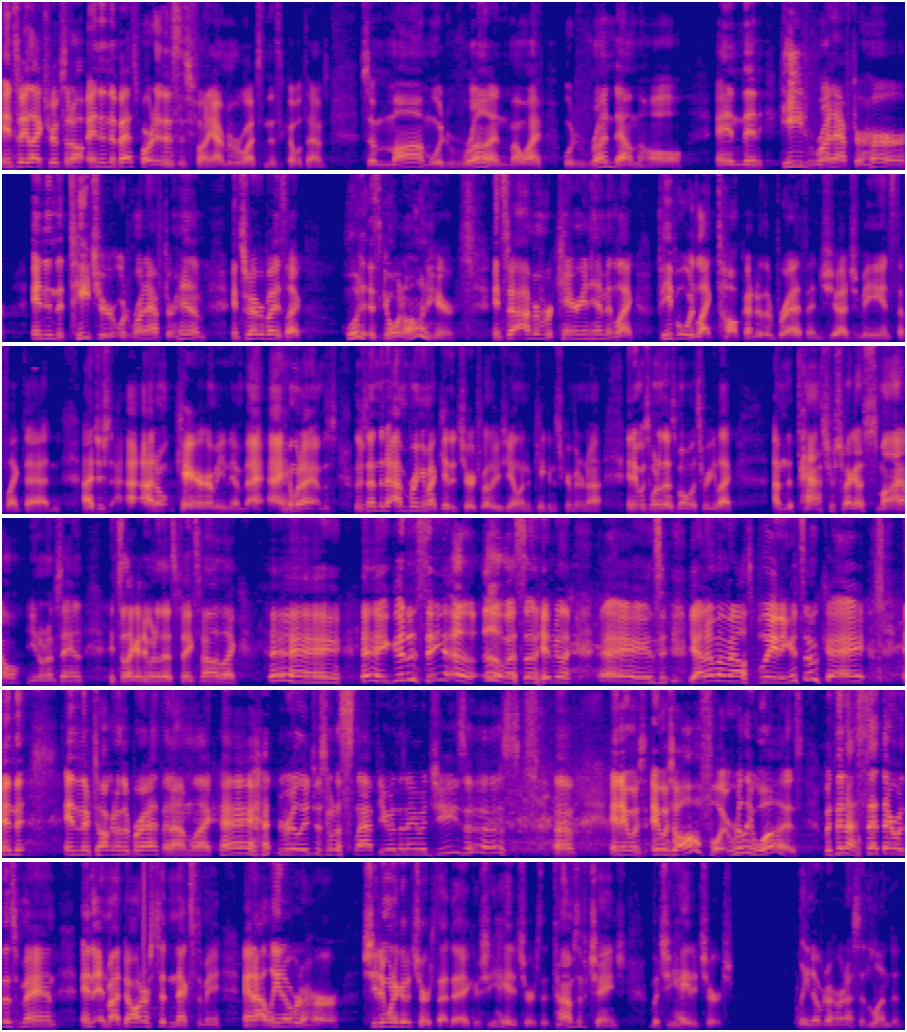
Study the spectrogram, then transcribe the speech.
and so he, like, rips it off. And then the best part, this is funny. I remember watching this a couple times. So mom would run, my wife would run down the hall. And then he'd run after her. And then the teacher would run after him. And so everybody's like, what is going on here? And so I remember carrying him, and like people would like talk under their breath and judge me and stuff like that. And I just, I, I don't care. I mean, I, I, when I, there's nothing, I'm bringing my kid to church, whether he's yelling and kicking and screaming or not. And it was one of those moments where you're like, I'm the pastor, so I got to smile. You know what I'm saying? It's like I do one of those fake smiles, like, hey, hey, good to see you. Oh, oh my son hit me like, hey, yeah, I know my mouth's bleeding. It's okay. And, the, and then they're talking under their breath, and I'm like, hey, I really just want to slap you in the name of Jesus. Um, and it was, it was awful. It really was. But then I sat there with this man, and, and my daughter's sitting next to me, and I lean over to her. She didn't want to go to church that day because she hated church. Times have changed, but she hated church. Leaned over to her and I said, London,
